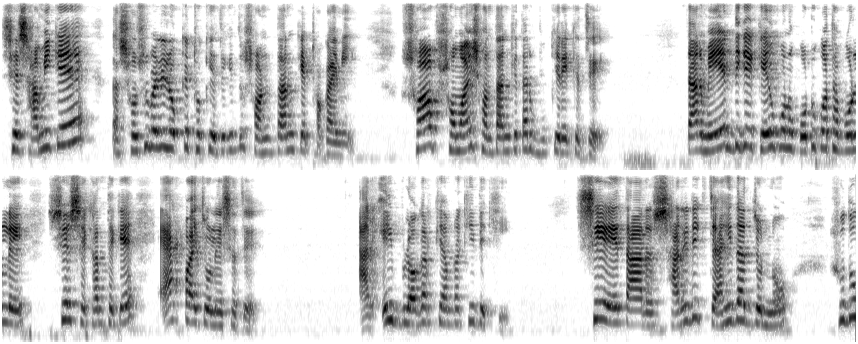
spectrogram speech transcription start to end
সে স্বামীকে তার শ্বশুরবাড়ির লোককে ঠকিয়েছে, কিন্তু সন্তানকে ঠকায়নি। সব সময় সন্তানকে তার বুকে রেখেছে। তার মেয়ের দিকে কেউ কোনো কটু কথা বললে সে সেখান থেকে এক পায়ে চলে এসেছে। আর এই ব্লগারকে আমরা কি দেখি? সে তার শারীরিক চাহিদার জন্য শুধু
